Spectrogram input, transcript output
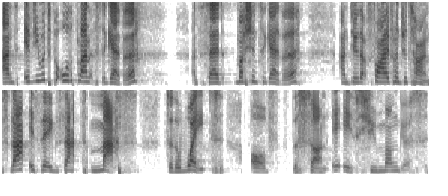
And if you were to put all the planets together, as I said, mush them together and do that 500 times, that is the exact mass to the weight of the sun. It is humongous.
